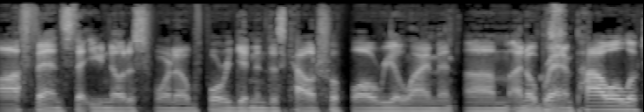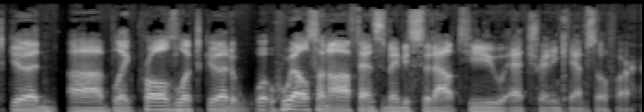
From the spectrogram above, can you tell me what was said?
offense that you noticed for now before we get into this college football realignment? Um, I know Brandon Powell looked good. Uh, Blake Proehl looked good. Wh- who else on offense has maybe stood out to you at training camp so far?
